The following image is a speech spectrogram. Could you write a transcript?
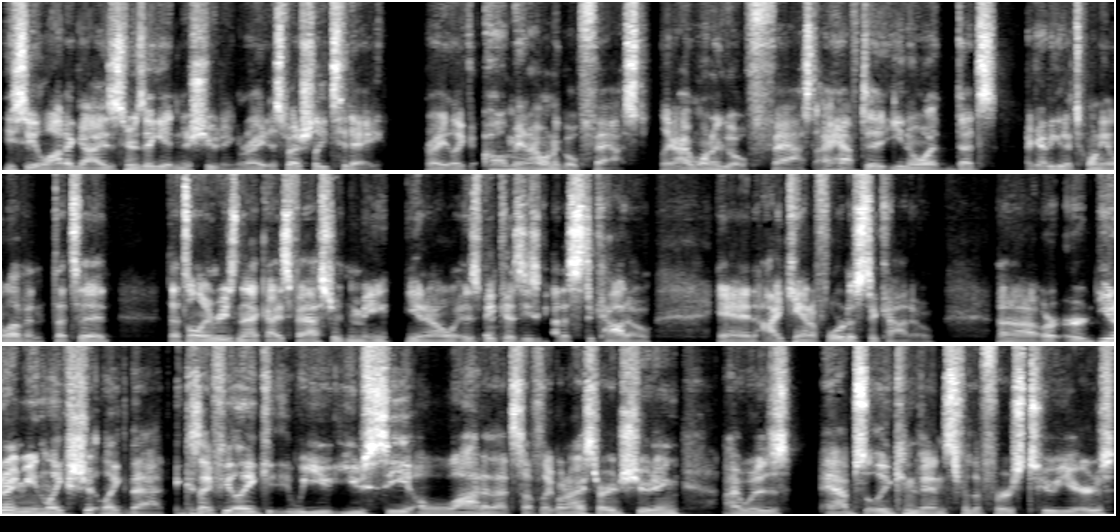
you see a lot of guys as soon as they get into shooting right especially today right like oh man i want to go fast. Like i want to go fast. I have to you know what? That's i got to get a 2011 that's it That's the only reason that guy's faster than me, you know, is because he's got a staccato and I can't afford a staccato. Uh, or, or, you know what I mean? Like shit like that. Because I feel like we, you see a lot of that stuff. Like when I started shooting, I was absolutely convinced for the first two years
